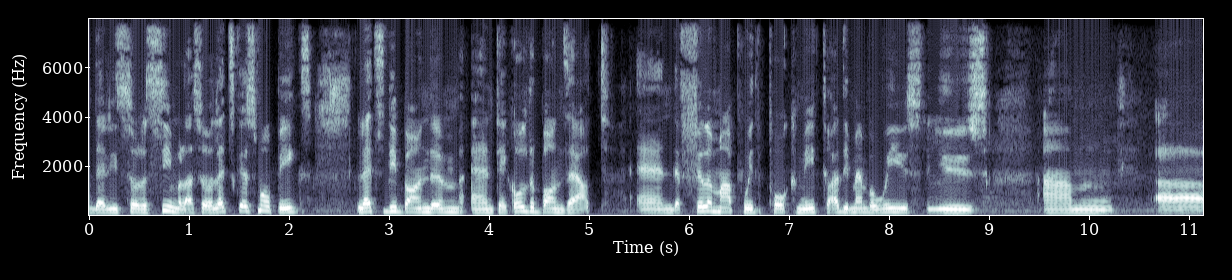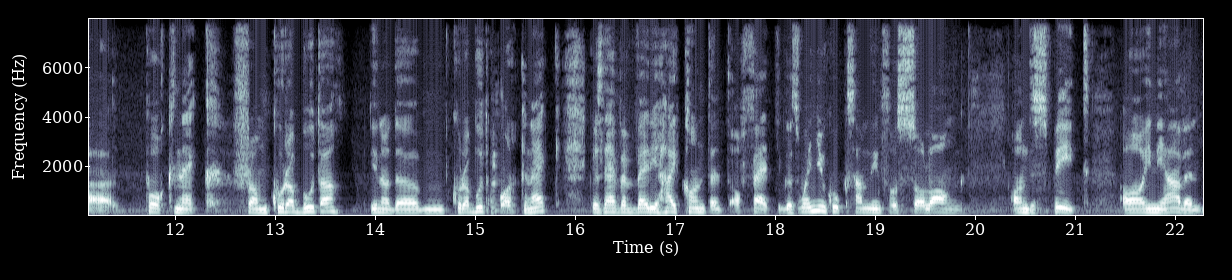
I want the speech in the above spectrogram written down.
that is sort of similar. So let's get small pigs, let's debone them and take all the bones out and fill them up with pork meat. I remember we used to use um, uh, pork neck from Kurobuta, you know, the um, Kurobuta pork neck, because they have a very high content of fat. Because when you cook something for so long on the spit or in the oven,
